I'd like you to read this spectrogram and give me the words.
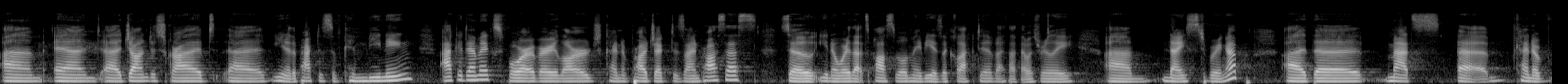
Um, and uh, John described, uh, you know, the practice of convening academics for a very large kind of project design process. So, you know, where that's possible, maybe as a collective, I thought that was really um, nice to bring up. Uh, the Matt's uh, kind of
